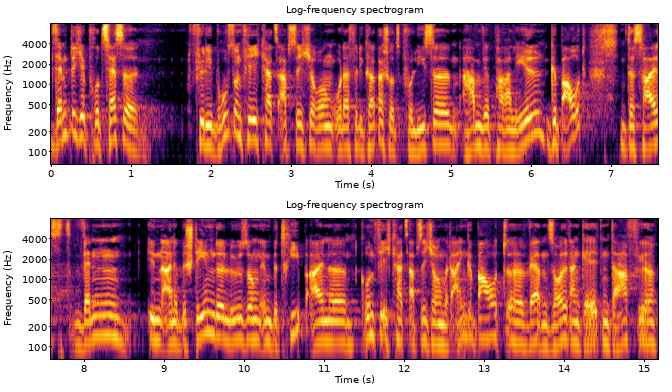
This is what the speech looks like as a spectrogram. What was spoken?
sämtliche Prozesse für die Berufsunfähigkeitsabsicherung oder für die Körperschutzpolice haben wir parallel gebaut. Das heißt, wenn in eine bestehende Lösung im Betrieb eine Grundfähigkeitsabsicherung mit eingebaut äh, werden soll, dann gelten dafür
